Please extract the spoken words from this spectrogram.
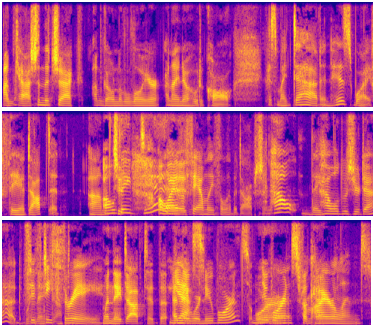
I'm cashing the check. I'm going to the lawyer and I know who to call. Because my dad and his wife, they adopted. Um, Oh, to- they did. Oh, I have a family full of adoption. how they- how old was your dad? adopted? 53. When they adopted the and Yes. they were newborns or newborns from Okay. Ireland.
